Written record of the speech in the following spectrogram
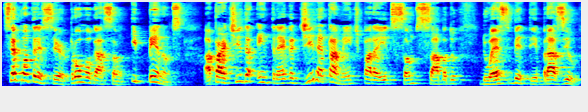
Se acontecer prorrogação e pênaltis, a partida entrega diretamente para a edição de sábado do SBT Brasil,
